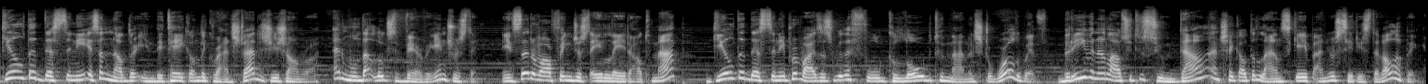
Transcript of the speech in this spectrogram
Gilded Destiny is another indie take on the grand strategy genre, and one that looks very interesting. Instead of offering just a laid out map, Gilded Destiny provides us with a full globe to manage the world with, but even allows you to zoom down and check out the landscape and your cities developing.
